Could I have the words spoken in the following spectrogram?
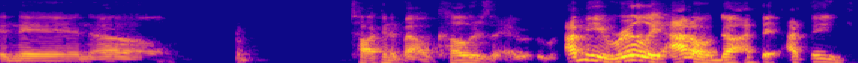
And then um, talking about colors, I mean, really, I don't know. I think I think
